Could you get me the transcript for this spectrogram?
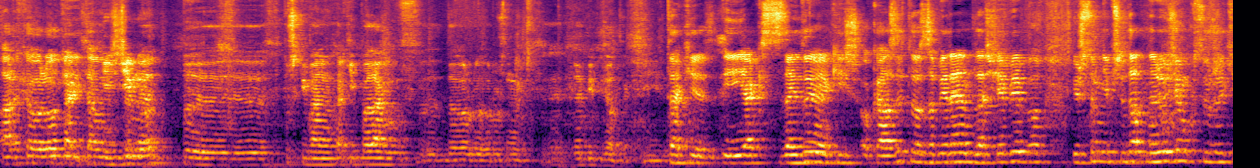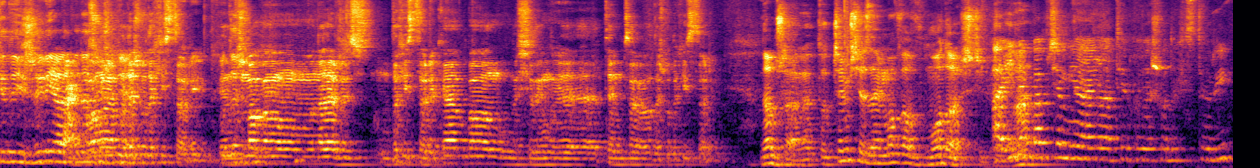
archeologii i tam... Tak, Jeździmy w, w poszukiwaniu archipelagów do różnych bibliotek. I Tak jest. I jak znajdują jakieś okazy, to zabierają dla siebie, bo już są nieprzydatne ludziom, którzy kiedyś żyli, a Tak, teraz one już nie. podeszły do historii, więc Podeszły. mogą należeć do historyka, bo on się zajmuje tym, co odeszło do historii. Dobrze, ale to czym się zajmował w młodości? A ile prawda? babcia miała lat, jak odeszła do historii?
